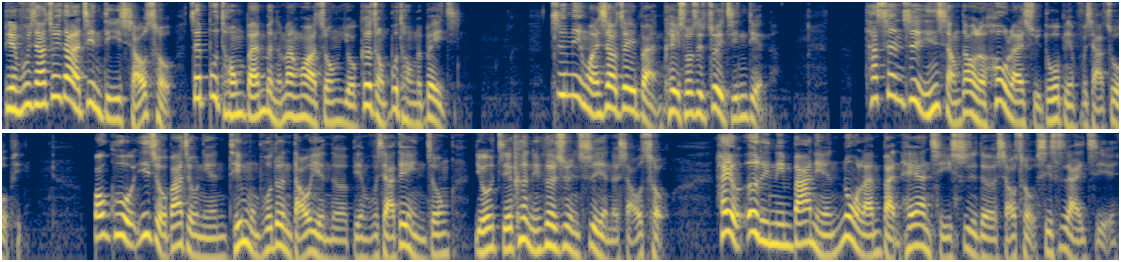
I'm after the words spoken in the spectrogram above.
蝙蝠侠最大的劲敌小丑，在不同版本的漫画中有各种不同的背景，《致命玩笑》这一版可以说是最经典的。他甚至影响到了后来许多蝙蝠侠作品，包括一九八九年提姆·波顿导演的蝙蝠侠电影中由杰克·尼克逊饰演的小丑，还有二零零八年诺兰版《黑暗骑士》的小丑希斯莱杰，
